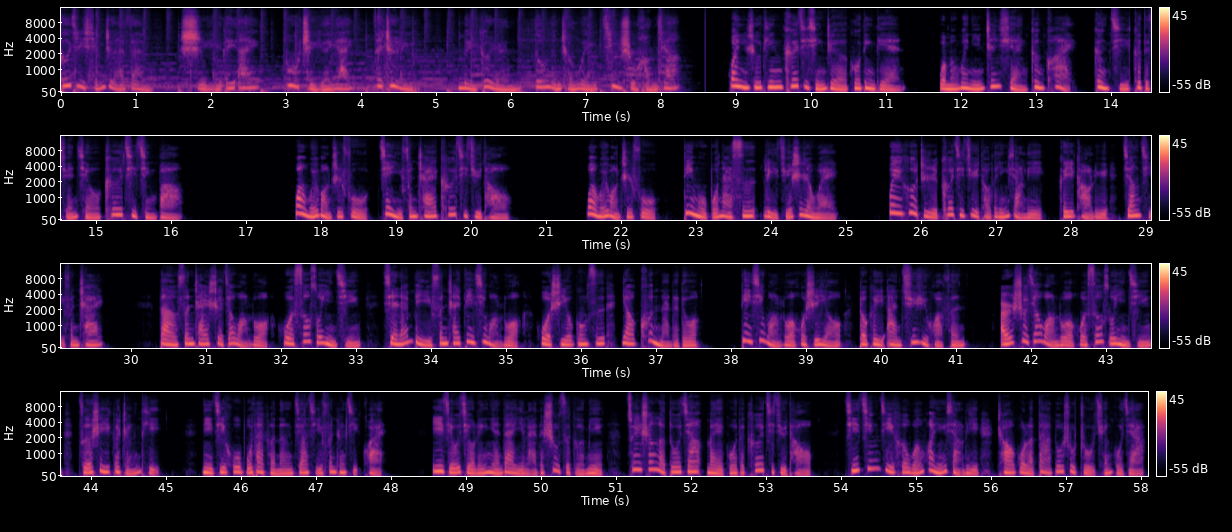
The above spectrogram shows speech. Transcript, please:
科技行者 FM 始于 AI，不止于 AI。在这里，每个人都能成为技术行家。欢迎收听科技行者固定点，我们为您甄选更快、更即刻的全球科技情报。万维网之父建议分拆科技巨头。万维网之父蒂姆·伯纳斯·李爵士认为，为遏制科技巨头的影响力，可以考虑将其分拆。但分拆社交网络或搜索引擎显然比分拆电信网络或石油公司要困难得多。电信网络或石油都可以按区域划分，而社交网络或搜索引擎则是一个整体，你几乎不太可能将其分成几块。一九九零年代以来的数字革命催生了多家美国的科技巨头，其经济和文化影响力超过了大多数主权国家。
